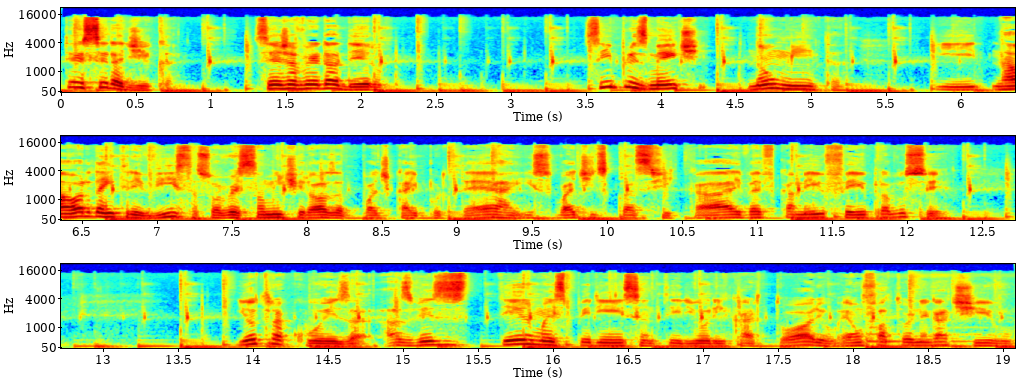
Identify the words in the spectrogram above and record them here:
Terceira dica: seja verdadeiro. Simplesmente não minta. E na hora da entrevista, sua versão mentirosa pode cair por terra, isso vai te desclassificar e vai ficar meio feio para você. E outra coisa, às vezes ter uma experiência anterior em cartório é um fator negativo.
